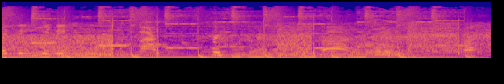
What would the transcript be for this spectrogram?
Pwedeng, pwede. Back. Ah,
